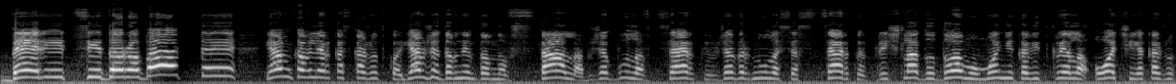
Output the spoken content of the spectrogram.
Беріться до роботи! Я вам, кавалерка, скажу тако, я вже давним-давно встала, вже була в церкві, вже вернулася з церкви, прийшла додому, Моніка відкрила очі. Я кажу,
